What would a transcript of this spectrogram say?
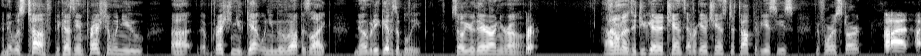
and it was tough because the impression when you uh, impression you get when you move up is like nobody gives a bleep, so you're there on your own. Right. I don't know. Did you get a chance ever get a chance to talk to Villacis before his start? Uh, I,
